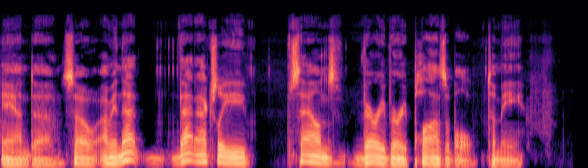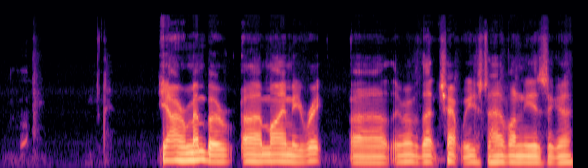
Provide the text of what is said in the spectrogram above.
And uh, so, I mean that that actually sounds very very plausible to me. Yeah, I remember uh, Miami Rick. Uh, remember that chat we used to have on years ago.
